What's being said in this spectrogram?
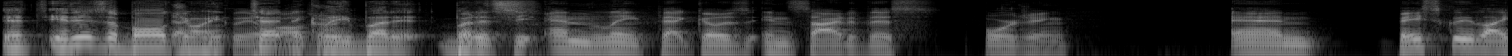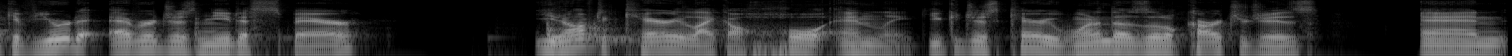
It it is a ball Technically joint a ball technically, joint. but it but, but it's, the end link that goes inside of this forging. And basically, like if you were to ever just need a spare, you don't have to carry like a whole end link. You could just carry one of those little cartridges, and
